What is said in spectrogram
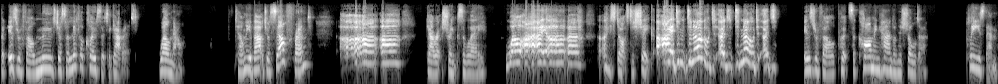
But Israfel moves just a little closer to Garrett. Well, now, tell me about yourself, friend. Uh, uh, Garrett shrinks away. Well, I, uh, uh, he starts to shake. I, I didn't know, I didn't know. I, Israfel puts a calming hand on his shoulder. Please, then,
